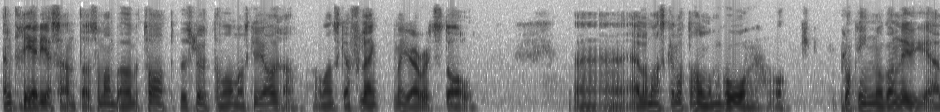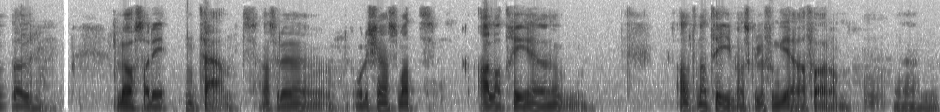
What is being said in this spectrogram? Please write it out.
en tredje center som man behöver ta ett beslut om vad man ska göra. Om man ska förlänga med Jarrett Stall. Eh, eller om man ska låta honom gå och plocka in någon ny eller lösa det internt. Alltså det, och det känns som att alla tre alternativen skulle fungera för dem. Mm.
